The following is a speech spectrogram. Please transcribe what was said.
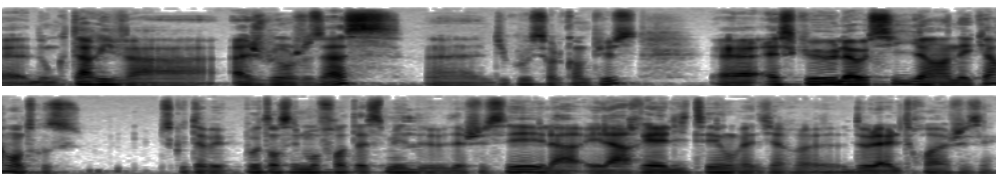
euh, donc tu arrives à, à jouer en Josas, euh, du coup, sur le campus. Euh, Est-ce que là aussi, il y a un écart entre ce que tu avais potentiellement fantasmé de, d'HEC et la, et la réalité, on va dire, euh, de la L3 HEC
